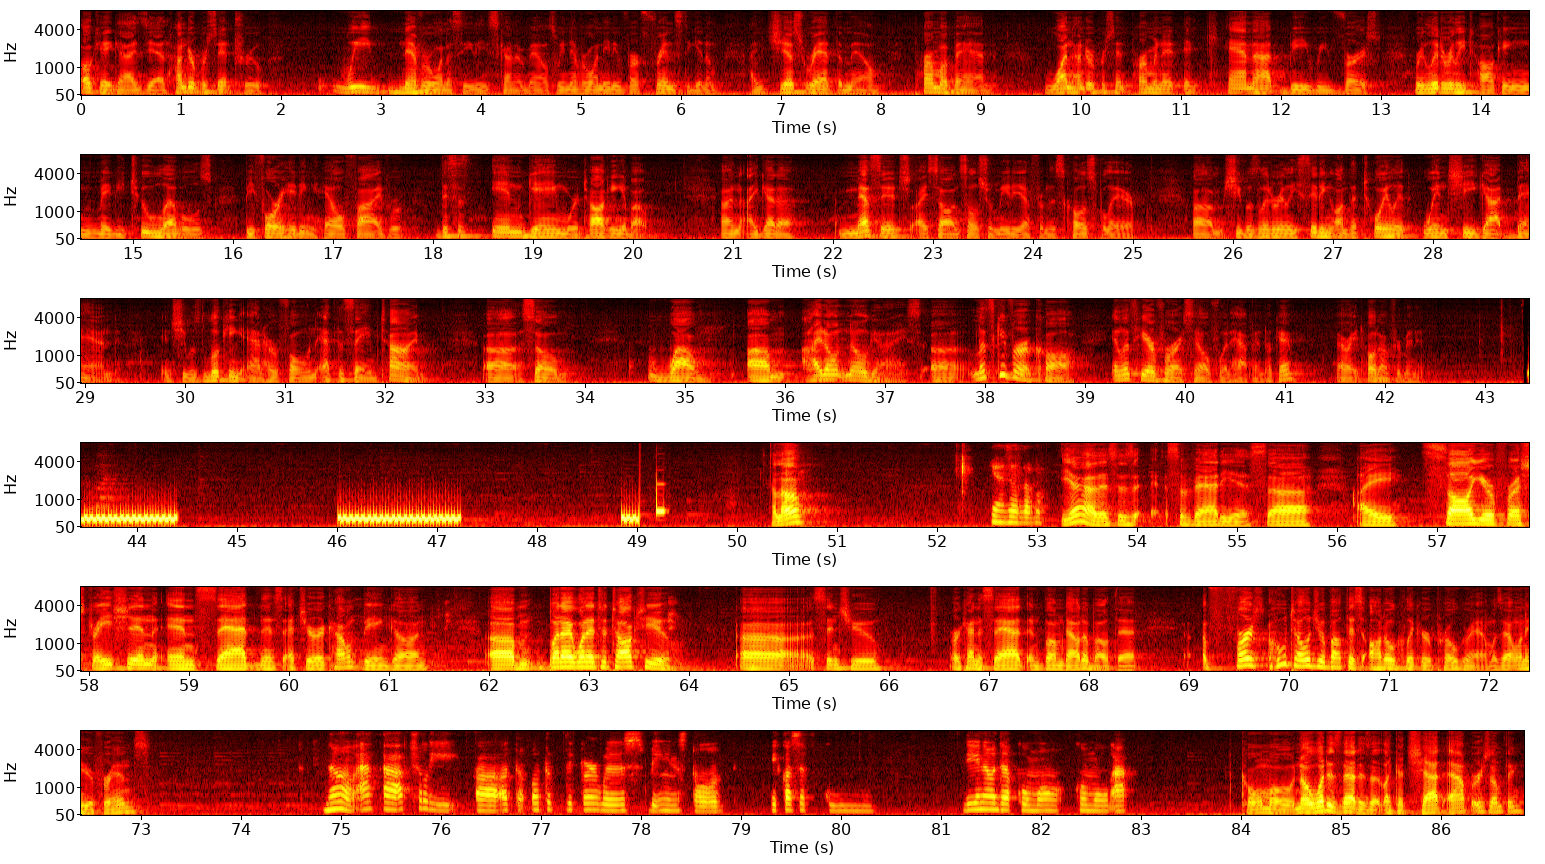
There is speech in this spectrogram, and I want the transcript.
Okay, guys, yeah, 100% true. We never want to see these kind of mails. We never want any of our friends to get them. I just read the mail. Permaban, 100% permanent. It cannot be reversed. We're literally talking maybe two levels before hitting Hell 5. We're, this is in-game we're talking about. And I got a message I saw on social media from this cosplayer. Um, she was literally sitting on the toilet when she got banned and she was looking at her phone at the same time. Uh, so, wow. Um, I don't know, guys. Uh, let's give her a call and let's hear for ourselves what happened, okay? All right, hold on for a minute. Hello? Yes, hello. Yeah, this is Savadious. Uh, I saw your frustration and sadness at your account being gone. Um, but I wanted to talk to you uh, since you are kind of sad and bummed out about that. First, who told you about this auto clicker program? Was that one of your friends? No, actually, uh, auto, auto clicker was being installed because of Kumu. Do you know the Kumu Kumu app? Como. No, what is that? Is that like a chat app or something?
